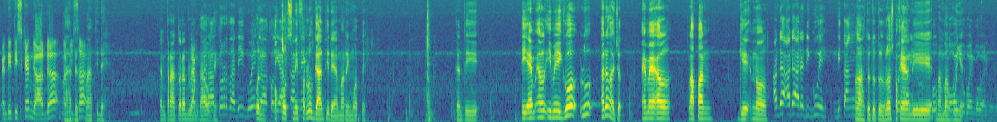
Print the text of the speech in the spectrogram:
Entity scan nggak ada, nggak Aduh bisa. mati deh Temperaturnya belum tahu nih Temperatur tadi gue Pun kelihatan. occult sniffer nih. lu ganti deh sama remote deh Ganti IML Imego lu ada nggak Jod? ML 8G0 Ada ada ada di gue di tangga. Ah tuh tuh tuh Lu harus pakai yang di. Gua- Bambang bawain, punya Gua bawain, gua bawain, gua bawain.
